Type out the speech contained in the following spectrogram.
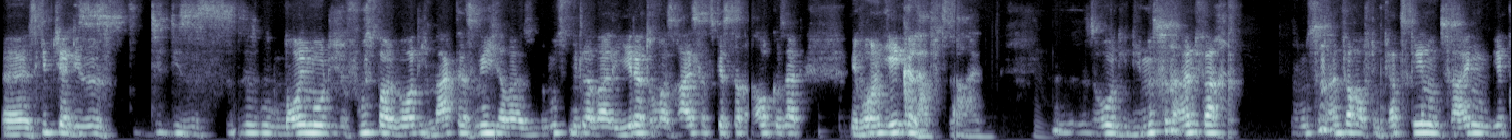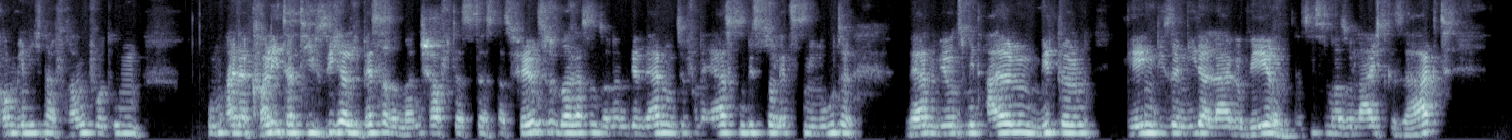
Äh, es gibt ja dieses, dieses neumodische Fußballwort, ich mag das nicht, aber es benutzt mittlerweile jeder. Thomas Reis hat es gestern auch gesagt, wir wollen ekelhaft sein. Hm. So, die, die müssen einfach müssen einfach auf den Platz gehen und zeigen, wir kommen hier nicht nach Frankfurt, um, um einer qualitativ sicherlich besseren Mannschaft das, das, das Feld zu überlassen, sondern wir werden uns von der ersten bis zur letzten Minute, werden wir uns mit allen Mitteln gegen diese Niederlage wehren. Das ist immer so leicht gesagt.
